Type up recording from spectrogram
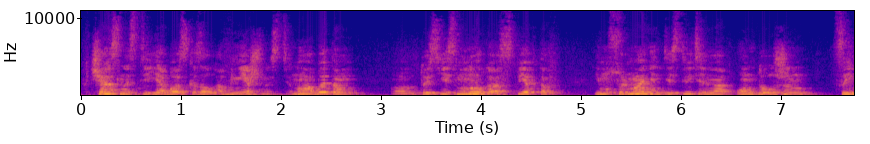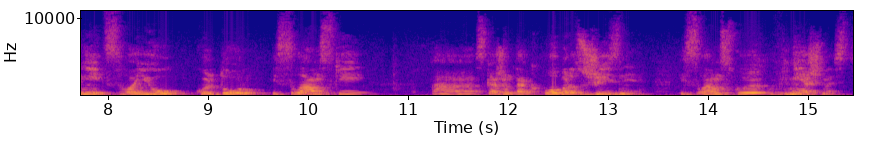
в частности, я бы сказал о внешности. Но об этом, э, то есть есть много аспектов, и мусульманин действительно, он должен ценить свою культуру, исламский, а, скажем так, образ жизни, исламскую внешность.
